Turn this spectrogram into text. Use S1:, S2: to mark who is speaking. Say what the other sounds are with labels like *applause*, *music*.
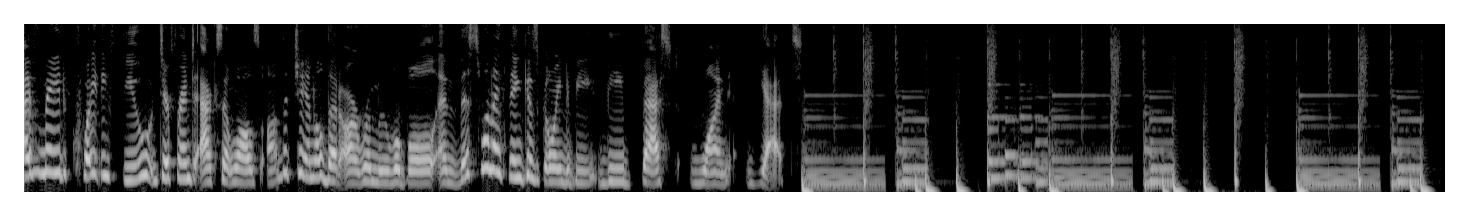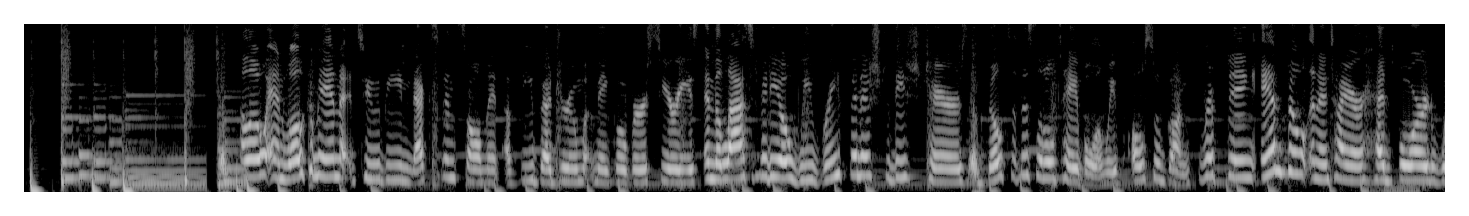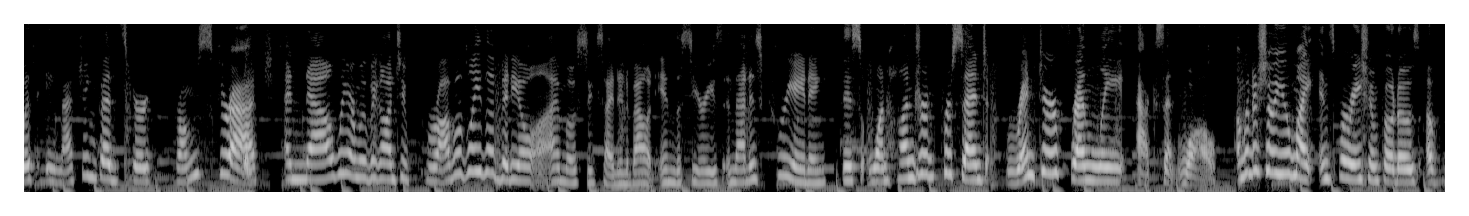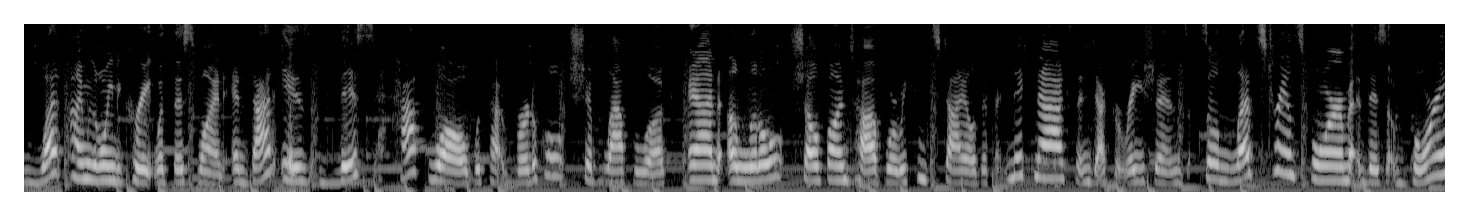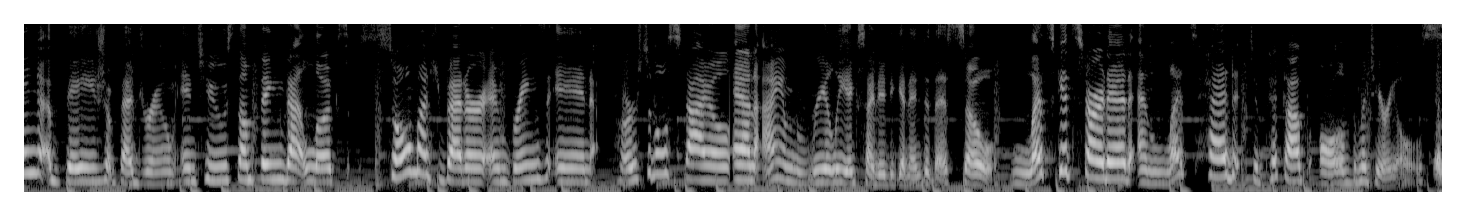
S1: I've made quite a few different accent walls on the channel that are removable, and this one I think is going to be the best one yet. Hello and welcome in to the next installment of the bedroom makeover series. In the last video, we refinished these chairs, built this little table, and we've also gone thrifting and built an entire headboard with a matching bed skirt from scratch. And now we are moving on to probably the video I'm most excited about in the series, and that is creating this 100% renter-friendly accent wall. I'm gonna show you my inspiration photos of what I'm going to create with this one, and that is this half wall with that vertical shiplap look and a little shelf on top where we can style different knickknacks and decorations. So let's transform this boring beige bedroom into something that looks so much better and brings in personal style and I am really excited to get into this. So let's get started and let's head to pick up all of the materials.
